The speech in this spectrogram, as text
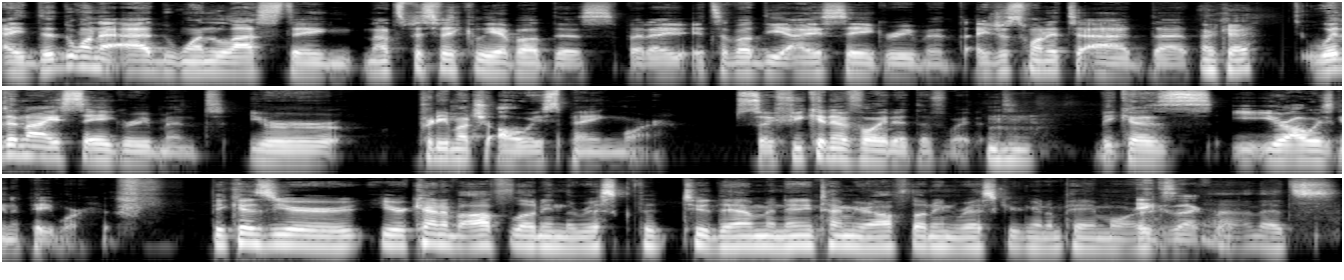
I did want to add one last thing, not specifically about this, but I, it's about the ISA agreement. I just wanted to add that Okay. with an ISA agreement, you're pretty much always paying more. So if you can avoid it, avoid it Mhm. because you're always going to pay more. Because you're you're kind of offloading the risk th- to them, and anytime you're offloading risk, you're going to pay more. Exactly. Uh, that's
